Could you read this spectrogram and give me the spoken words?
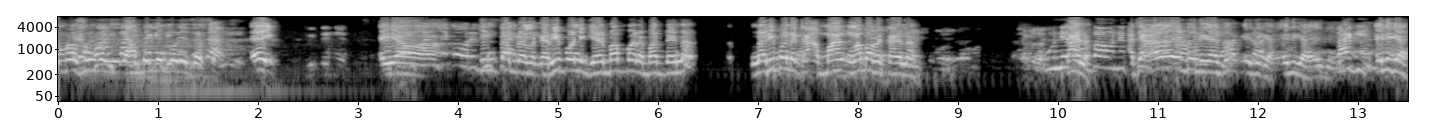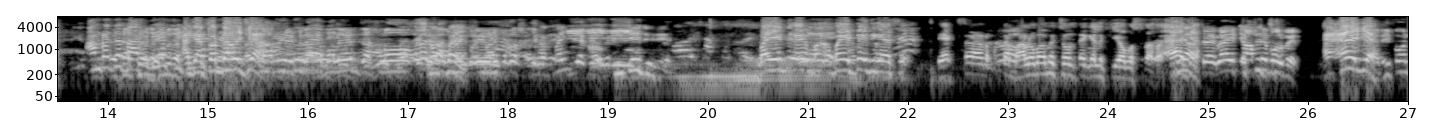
আমরা বিল্ডিং করে যাচ্ছে। এই এলাকা রিপনে ঘের বাপ মানে বাদ দেয় না। না রিপনে মা বাপে খায় না। উনি বাবা অনেক আচ্ছা। এদিকে আমরা যে বাদ দিয়েছি আচ্ছা তোরটা হয়েছে আপনি বলেন আসলে ভাই ভাই একটু এদিকে আছে একটা ভালোভাবে চলতে গেলে কি অবস্থা? হয় আচ্ছা, ভাই, একটু আপনি বলবেন। রিপন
